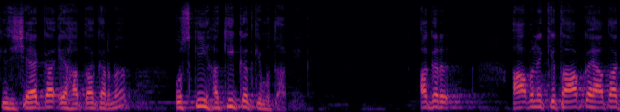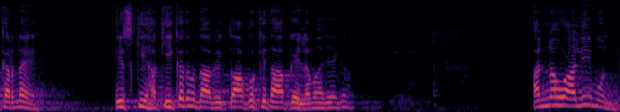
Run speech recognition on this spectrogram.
کسی شے کا احاطہ کرنا اس کی حقیقت کے مطابق۔ اگر آپ نے کتاب کا احاطہ کرنا ہے اس کی حقیقت مطابق، تو آپ کو کتاب کا علم آ جائے گا۔ انّا علیم،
